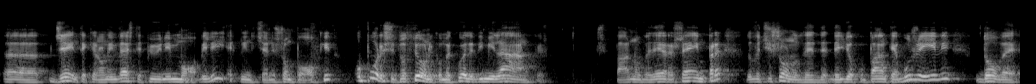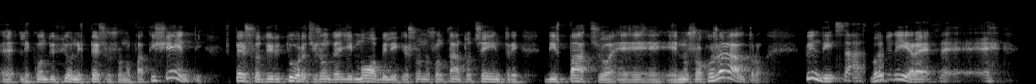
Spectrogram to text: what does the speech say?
eh, gente che non investe più in immobili, e quindi ce ne sono pochi, oppure situazioni come quelle di Milano, che fanno vedere sempre, dove ci sono de- de- degli occupanti abusivi, dove eh, le condizioni spesso sono fatiscenti, spesso addirittura ci sono degli immobili che sono soltanto centri di spaccio e, e, e non so cos'altro. Quindi certo. voglio dire, eh,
